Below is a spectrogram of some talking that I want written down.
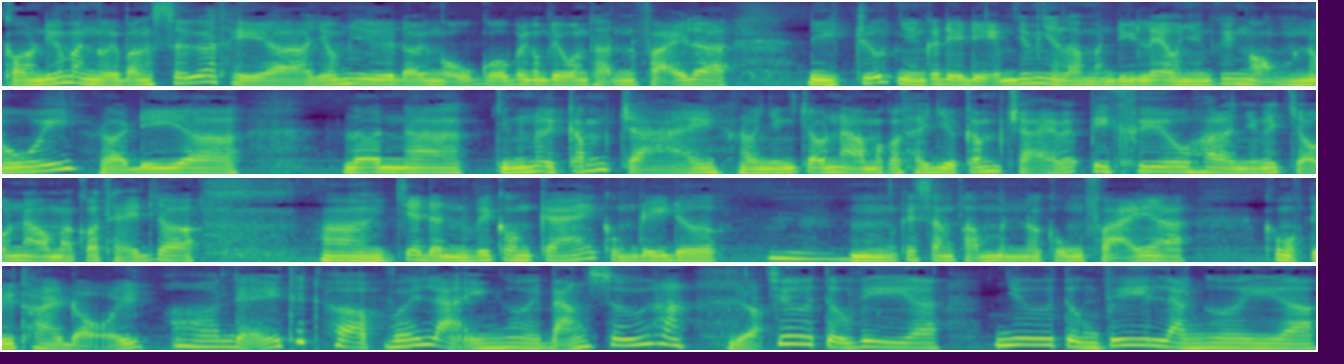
Còn nếu mà người bản xứ thì ờ, giống như đội ngũ của bên công ty Quang Thịnh phải là đi trước những cái địa điểm giống như là mình đi leo những cái ngọn núi, rồi đi lên những nơi cắm trại, rồi những chỗ nào mà có thể vừa cắm trại BBQ hay là những cái chỗ nào mà có thể cho ờ, gia đình với con cái cùng đi được. Ừ, cái sản phẩm mình nó cũng phải à, có một tí thay đổi. Ờ, để thích hợp với lại người bản xứ ha. Dạ. chứ tự vì à, như tường vi là người à,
